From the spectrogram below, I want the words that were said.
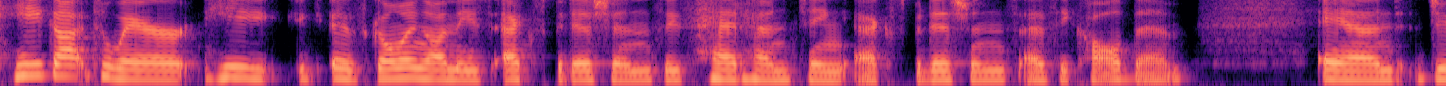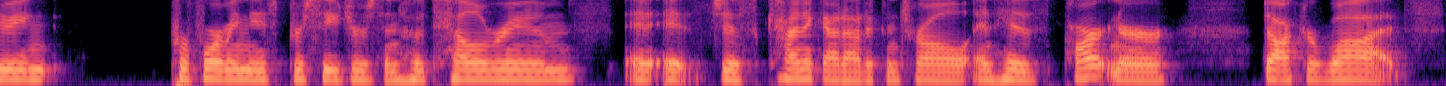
he got to where he is going on these expeditions these headhunting expeditions as he called them and doing performing these procedures in hotel rooms. And it just kind of got out of control. And his partner, Dr. Watts,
